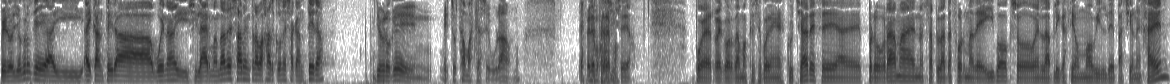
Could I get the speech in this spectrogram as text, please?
pero yo creo que hay, hay cantera buena y si las hermandades saben trabajar con esa cantera, yo creo que esto está más que asegurado, ¿no? Esperemos, que así sea. Pues recordamos que se pueden escuchar ese eh, programa en nuestra plataforma de iVoox o en la aplicación móvil de Pasión en Jaén,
